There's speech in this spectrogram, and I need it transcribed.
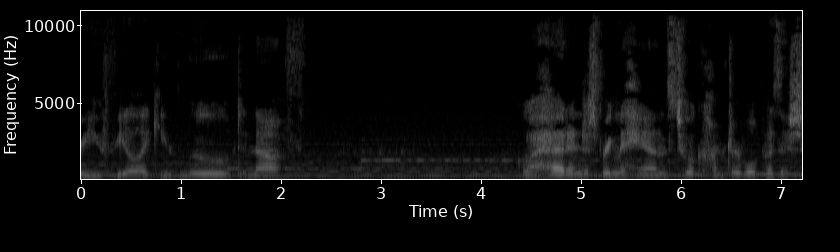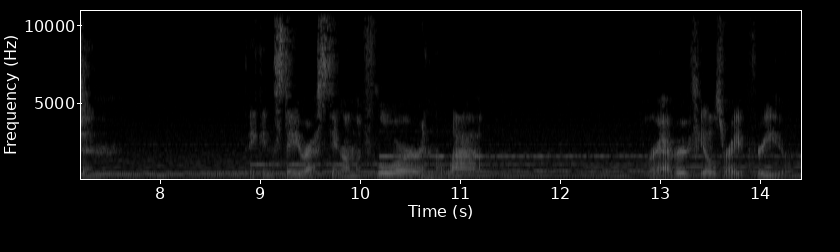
you feel like you've moved enough, go ahead and just bring the hands to a comfortable position. They can stay resting on the floor or in the lap, wherever feels right for you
